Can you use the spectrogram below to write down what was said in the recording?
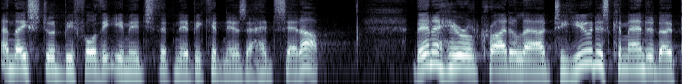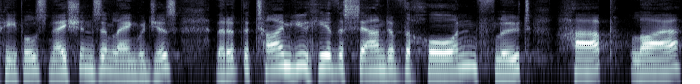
and they stood before the image that Nebuchadnezzar had set up. Then a herald cried aloud, To you it is commanded, O peoples, nations, and languages, that at the time you hear the sound of the horn, flute, harp, lyre,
